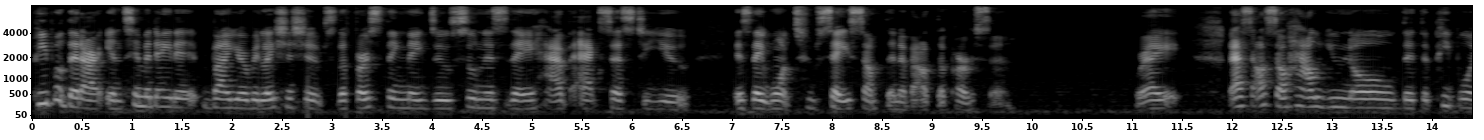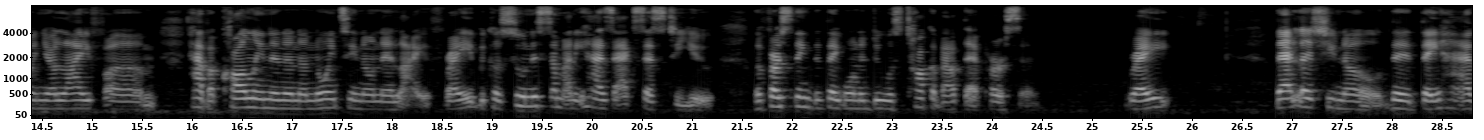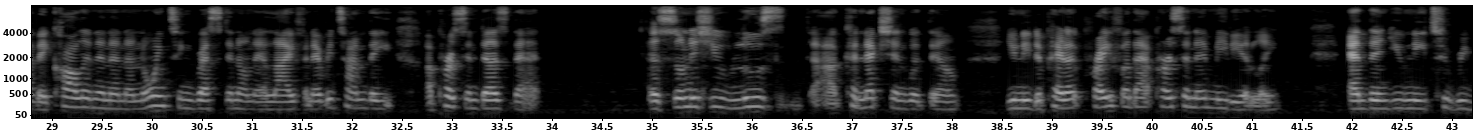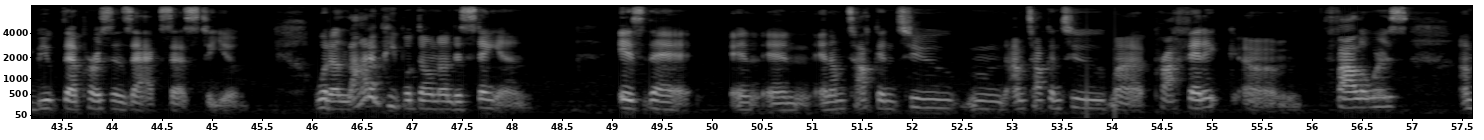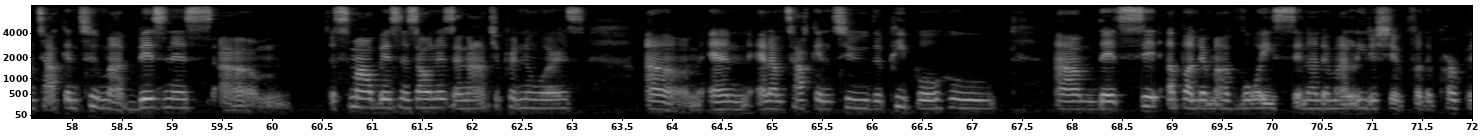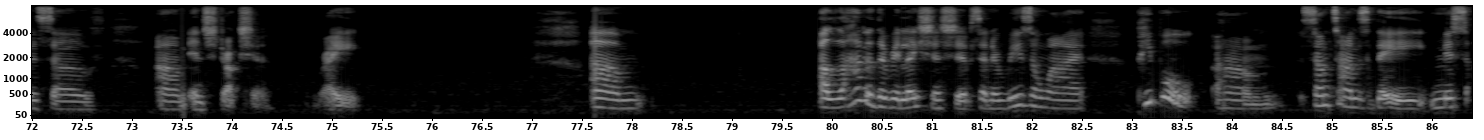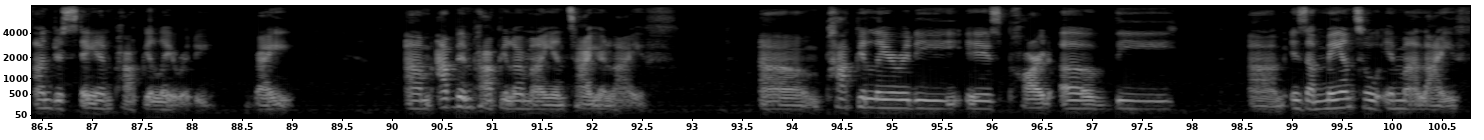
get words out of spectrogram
people that are intimidated by your relationships, the first thing they do soon as they have access to you is they want to say something about the person, right? That's also how you know that the people in your life um, have a calling and an anointing on their life, right? Because soon as somebody has access to you, the first thing that they want to do is talk about that person, right? That lets you know that they have a calling and an anointing resting on their life and every time they a person does that as soon as you lose uh, connection with them you need to pay, pray for that person immediately and then you need to rebuke that person's access to you. What a lot of people don't understand is that and and and I'm talking to mm, I'm talking to my prophetic um, followers. I'm talking to my business, um, small business owners and entrepreneurs, um, and and I'm talking to the people who um, that sit up under my voice and under my leadership for the purpose of um, instruction, right? Um, a lot of the relationships and the reason why people um, sometimes they misunderstand popularity, right? Um, I've been popular my entire life. Um, popularity is part of the um, is a mantle in my life,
